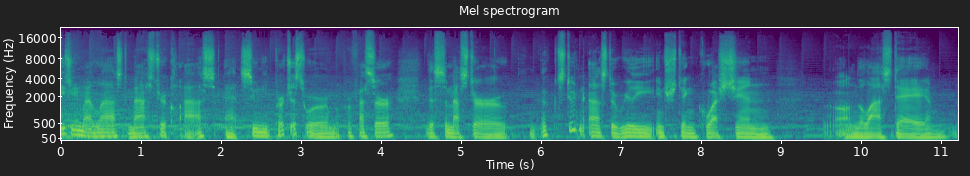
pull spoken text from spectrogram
Teaching my last master class at SUNY Purchase, where I'm a professor this semester. A student asked a really interesting question on the last day, and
